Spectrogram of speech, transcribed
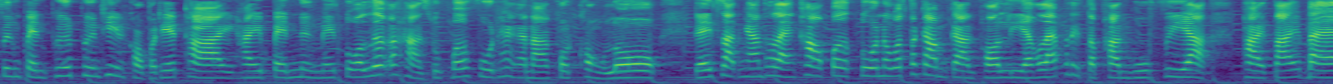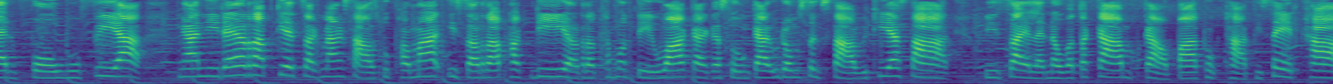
ซึ่งเป็นพืชพื้นถิ่ของประเทศไทย ให้เป็นหนึ่งในตัวเลือกอาหารซูเปอร์ฟู้ดแห่งอนาคตของโลก ได้จัดงานแถลงข่าวเปิดตัวนวัตกรรมการเพาะเลี้ยงและผลิตภัณฑ์วูฟเฟีย ภายใต้แบรนด์โฟวูฟเฟียงานนี้ได้รับเกียรติจากนางสาวสุภมาศอิสระพักดี รัฐมนตรีว่าการกระทรวงการอุดมศึกษาวิทยาศาสตร์ วิจัยและนวัตกรรม กล่าวปาถกถาพิเศษค่ะ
